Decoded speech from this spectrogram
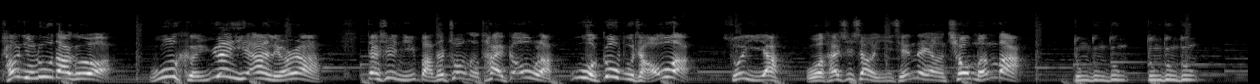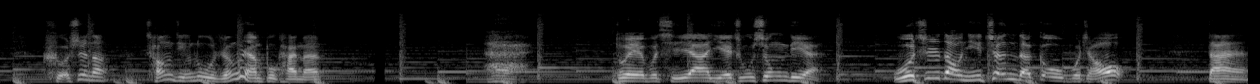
长颈鹿大哥，我很愿意按铃啊，但是你把它装的太高了，我够不着啊。所以呀，我还是像以前那样敲门吧。咚咚咚咚咚咚。可是呢，长颈鹿仍然不开门。唉。对不起呀，野猪兄弟，我知道你真的够不着，但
